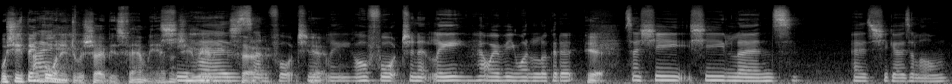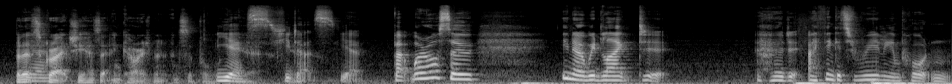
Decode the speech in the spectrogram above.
Well, she's been I- born into a showbiz family, hasn't she? she really? has, So, unfortunately, or fortunately, however you want to look at it. Yeah. So she she learns as she goes along. But that's Yeah. great. She has that encouragement and support. Yes, Yeah, she yeah. does. Yeah, but we're also, you know, we'd like to. Her to, I think it's really important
